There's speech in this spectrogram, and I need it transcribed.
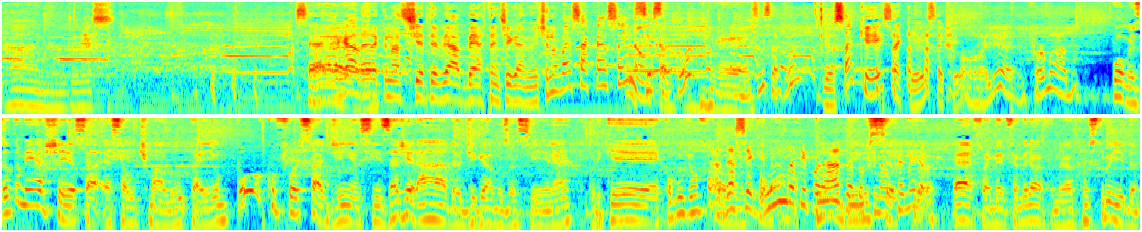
Ai, meu Deus. É, a galera que não assistia TV aberta antigamente não vai sacar isso aí, não, Você cara. sacou? É. Você sacou? Eu saquei, saquei, saquei. Olha, informado. Bom, mas eu também achei essa, essa última luta aí um pouco forçadinha, assim, exagerada, digamos assim, né? Porque, como o John falou... A da né, segunda temporada do final foi melhor. É, foi, foi melhor, foi melhor construída.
